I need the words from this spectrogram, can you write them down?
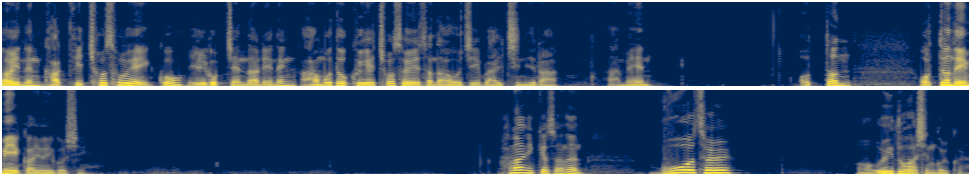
너희는 각기 초소에 있고 일곱째 날에는 아무도 그의 초소에서 나오지 말지니라. 아멘. 어떤 어떤 의미일까요, 이것이? 하나님께서는 무엇을 어, 의도하신 걸까요?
